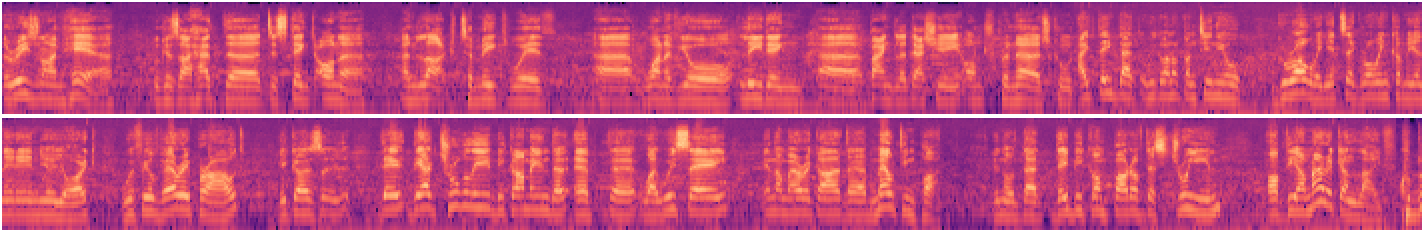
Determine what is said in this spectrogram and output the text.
the reason I'm here because I had the distinct honor and luck to meet with uh, one of your leading uh, Bangladeshi entrepreneurs called I think that we're going to continue growing. It's a growing community in New York. We feel very proud because uh, they, they are truly becoming the, uh, the what we say in America the melting pot. You know that they become part of the stream of the American life. ক্ষুদ্র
